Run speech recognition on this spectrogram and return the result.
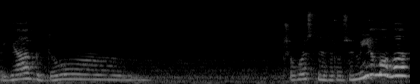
як до чогось незрозумілого,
